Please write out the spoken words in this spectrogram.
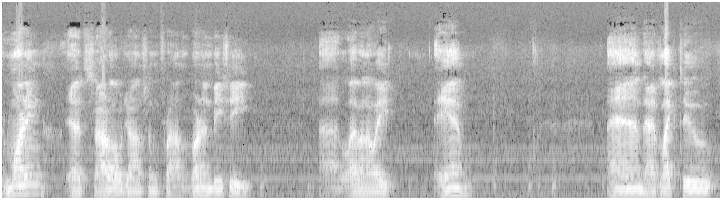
Good morning. It's Arlo Johnson from Vernon, BC at 11:08 a.m. And I'd like to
